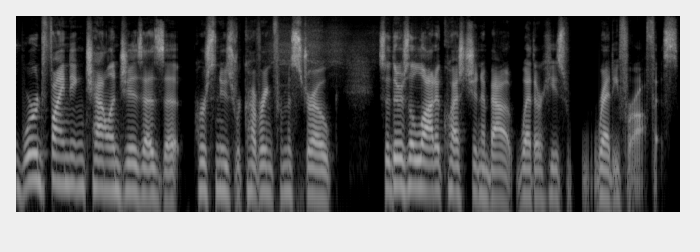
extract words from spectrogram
word finding challenges as a person who's recovering from a stroke. So there's a lot of question about whether he's ready for office.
